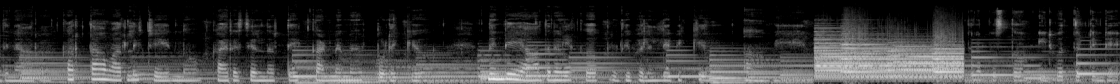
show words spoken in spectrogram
പതിനാറ്. കർത്താവ് അരളി ചെയ്യുന്നു കരച്ചിൽ നിർത്തി കണ്ണുനീർ തുടയ്ക്കൂ. നിന്റെ യാതനകൾക്ക് പ്രതിഫലം ലഭിക്കും. ആമേൻ. പുസ്തകം ഇരുപത്തെട്ടിന്റെ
